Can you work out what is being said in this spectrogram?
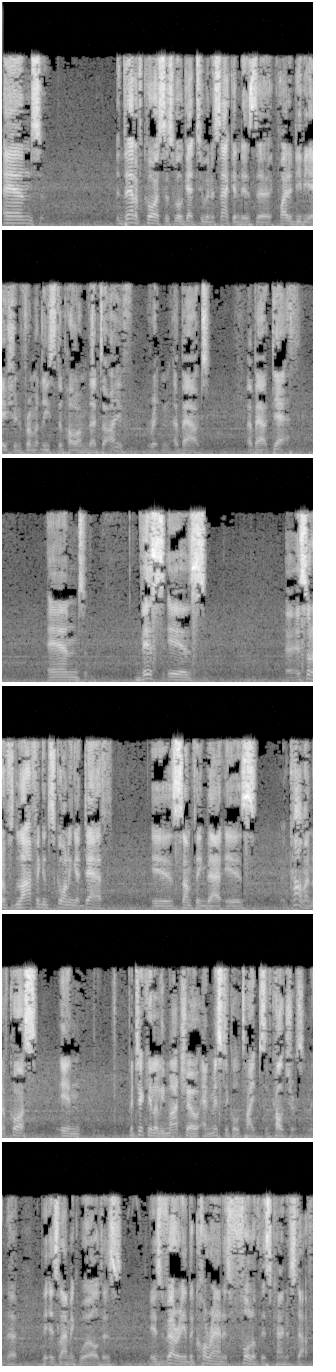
And that, of course, as we'll get to in a second, is uh, quite a deviation from at least the poem that I've written about about death. And this is uh, sort of laughing and scorning at death is something that is common, of course, in particularly macho and mystical types of cultures. I mean, the, the Islamic world is, is very, the Quran is full of this kind of stuff.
